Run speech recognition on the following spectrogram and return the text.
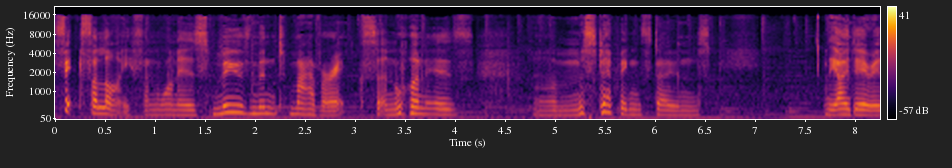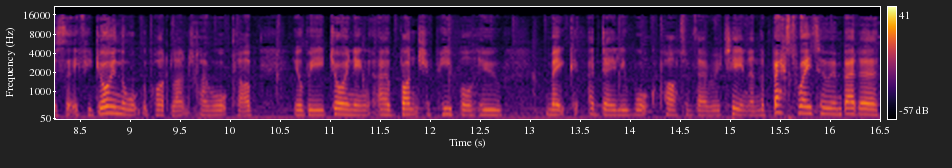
Fit for Life, and one is Movement Mavericks, and one is um, Stepping Stones. The idea is that if you join the Walk the Pod Lunchtime Walk Club, you'll be joining a bunch of people who make a daily walk part of their routine. And the best way to embed a,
